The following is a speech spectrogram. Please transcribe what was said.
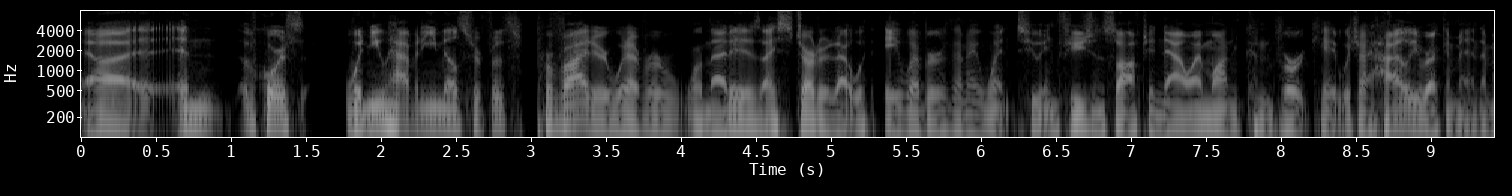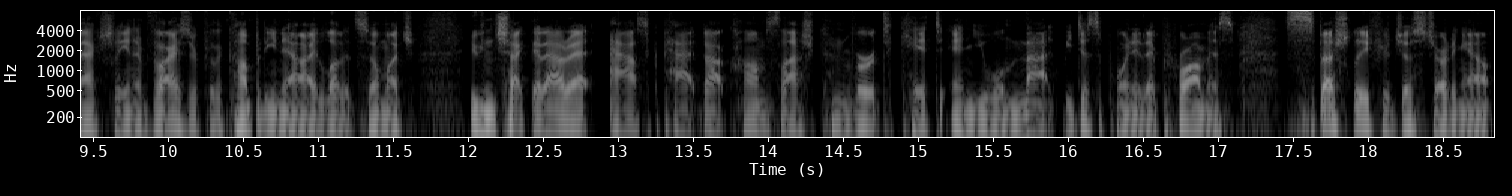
Uh, and of course, when you have an email service provider, whatever one that is, I started out with Aweber, then I went to Infusionsoft, and now I'm on ConvertKit, which I highly recommend. I'm actually an advisor for the company now. I love it so much. You can check that out at askpat.com slash ConvertKit, and you will not be disappointed, I promise, especially if you're just starting out.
